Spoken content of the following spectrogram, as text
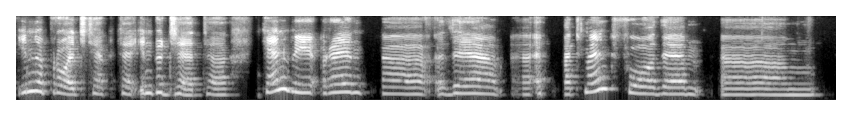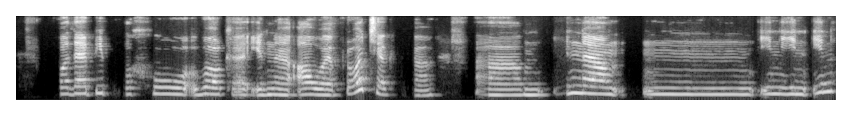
in a project, uh, in budget, uh, can we rent uh, the apartment for the um, for the people who work uh, in uh, our project uh, um, in, um, in in in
